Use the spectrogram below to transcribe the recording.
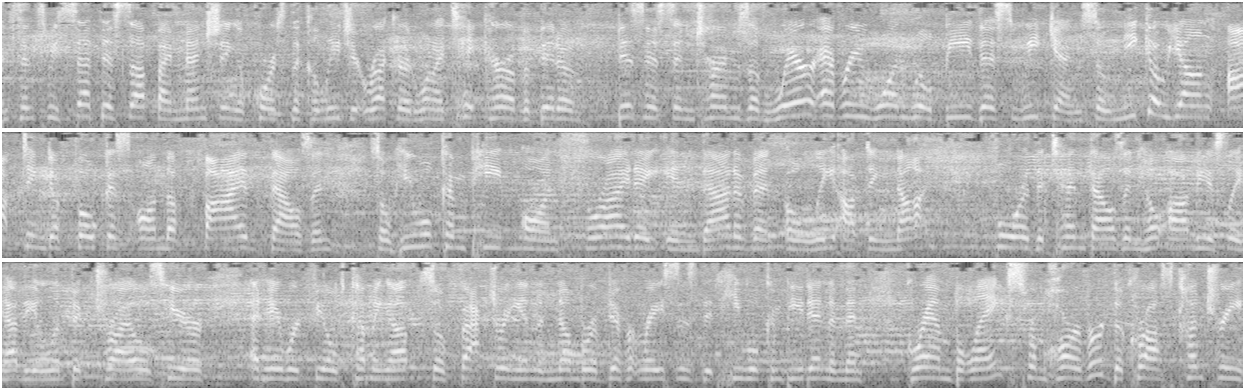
And since we set this up by mentioning, of course, the collegiate record, want to take care of a bit of business in terms of where everyone will be this weekend. So Nico Young opting to focus on the 5,000. So he will compete on Friday in that event only, opting not for the 10,000. He'll obviously have the Olympic trials here at Hayward Field coming up, so factoring in the number of different races that he will compete in. And then Graham Blanks from Harvard, the cross country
